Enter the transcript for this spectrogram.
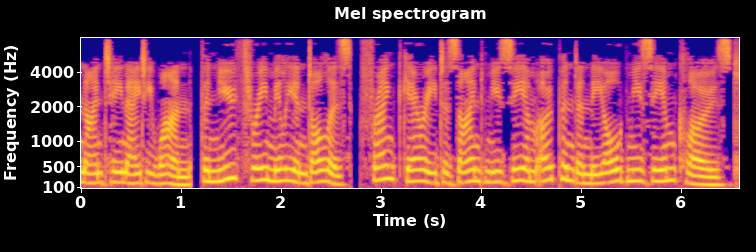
1981, the new $3 million, Frank Gehry designed museum opened and the old museum closed.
